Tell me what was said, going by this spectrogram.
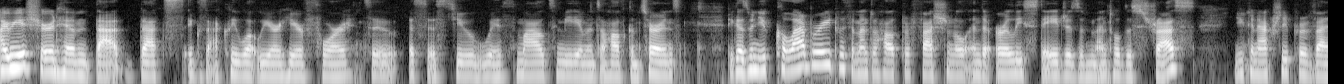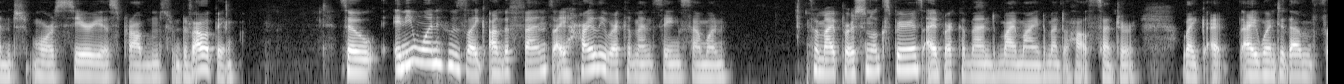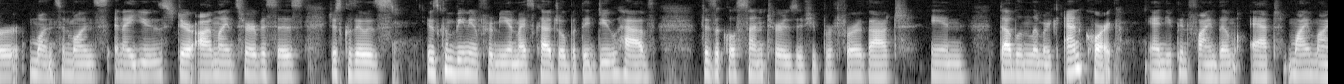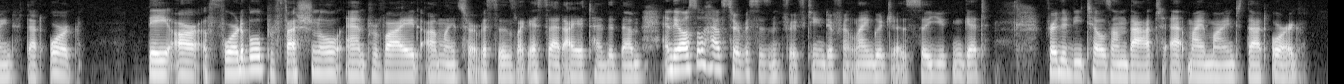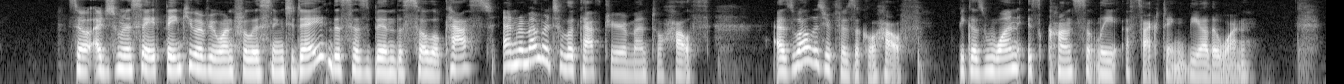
I reassured him that that's exactly what we are here for to assist you with mild to medium mental health concerns. Because when you collaborate with a mental health professional in the early stages of mental distress, you can actually prevent more serious problems from developing. So, anyone who's like on the fence, I highly recommend seeing someone. From my personal experience, I'd recommend My Mind Mental Health Center. Like, I, I went to them for months and months and I used their online services just because it was it was convenient for me and my schedule, but they do have physical centers if you prefer that in Dublin, Limerick, and Cork, and you can find them at mymind.org. They are affordable, professional, and provide online services. Like I said, I attended them. And they also have services in 15 different languages. So you can get further details on that at mymind.org. So I just want to say thank you everyone for listening today. This has been the solo cast. And remember to look after your mental health as well as your physical health because one is constantly affecting the other one.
